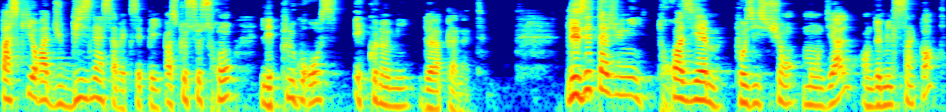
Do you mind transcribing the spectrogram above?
parce qu'il y aura du business avec ces pays, parce que ce seront les plus grosses économies de la planète. Les États-Unis, troisième position mondiale en 2050,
